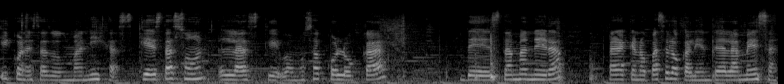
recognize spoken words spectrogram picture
y con estas dos manijas. Que estas son las que vamos a colocar de esta manera para que no pase lo caliente a la mesa.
